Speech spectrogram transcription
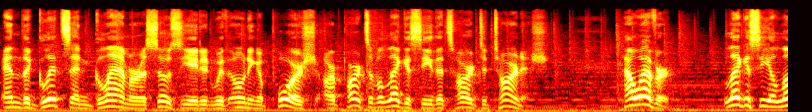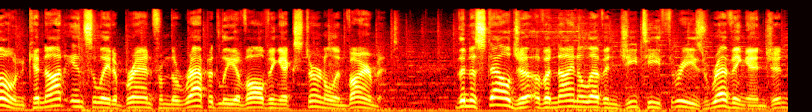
and the glitz and glamour associated with owning a Porsche are parts of a legacy that's hard to tarnish. However, legacy alone cannot insulate a brand from the rapidly evolving external environment. The nostalgia of a 911 GT3's revving engine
